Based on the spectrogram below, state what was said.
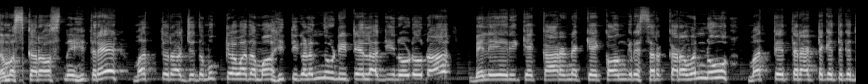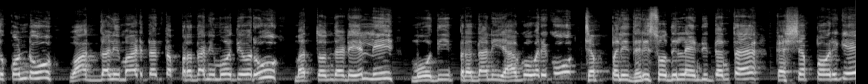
ನಮಸ್ಕಾರ ಸ್ನೇಹಿತರೆ, ಮತ್ತು ರಾಜ್ಯದ ಮುಖ್ಯವಾದ ಮಾಹಿತಿಗಳನ್ನು ಡೀಟೇಲ್ ಆಗಿ ನೋಡೋಣ. ಬೆಲೆ ಏರಿಕೆ ಕಾರಣಕ್ಕೆ ಕಾಂಗ್ರೆಸ್ ಸರ್ಕಾರವನ್ನು ಮತ್ತೆ ತರಾಟೆಗೆ ತೆಗೆದುಕೊಂಡು ವಾಗ್ದಾಳಿ ಮಾಡಿದಂತ ಪ್ರಧಾನಿ ಮೋದಿ ಅವರು ಮತ್ತೊಂದೆಡೆಯಲ್ಲಿ ಮೋದಿ ಪ್ರಧಾನಿಯಾಗುವವರೆಗೂ ಚಪ್ಪಲಿ ಧರಿಸೋದಿಲ್ಲ ಎಂದಿದ್ದಂತ ಕಶ್ಯಪ್ ಅವರಿಗೆ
